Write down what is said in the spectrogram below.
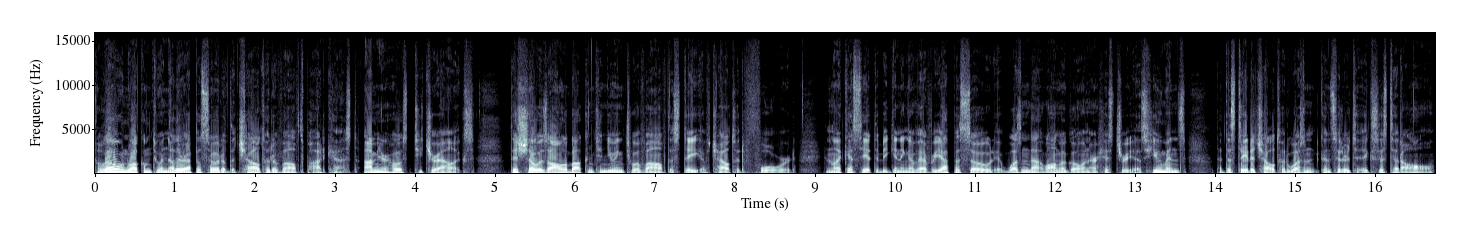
Hello, and welcome to another episode of the Childhood Evolved podcast. I'm your host, Teacher Alex. This show is all about continuing to evolve the state of childhood forward. And like I say at the beginning of every episode, it wasn't that long ago in our history as humans that the state of childhood wasn't considered to exist at all.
